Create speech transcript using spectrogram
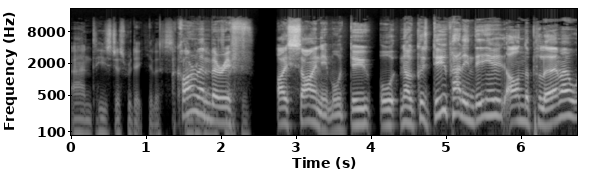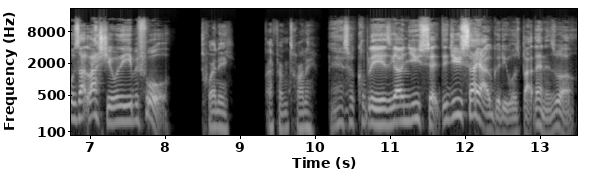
and he's just ridiculous. I can't remember if I signed him or do or no, because Dupe had him, didn't you, on the Palermo? Was that last year or the year before? 20. FM 20. Yeah, so a couple of years ago. And you said, did you say how good he was back then as well?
